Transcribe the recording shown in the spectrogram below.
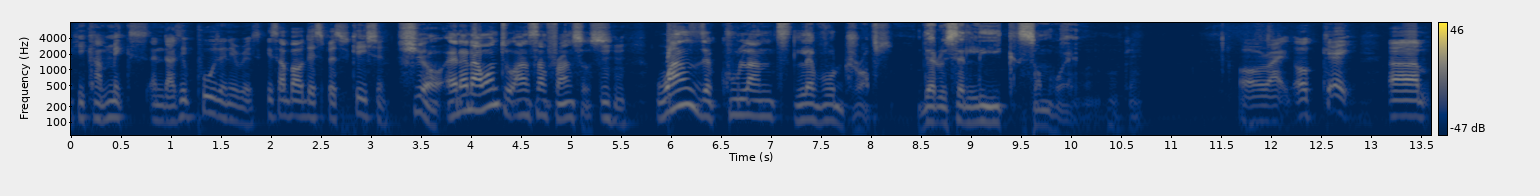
he can mix and does it pose any risk? It's about the specification. Sure. And then I want to answer Francis. Mm-hmm. Once the coolant level drops, there is a leak somewhere. Okay. All right. Okay. Um,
